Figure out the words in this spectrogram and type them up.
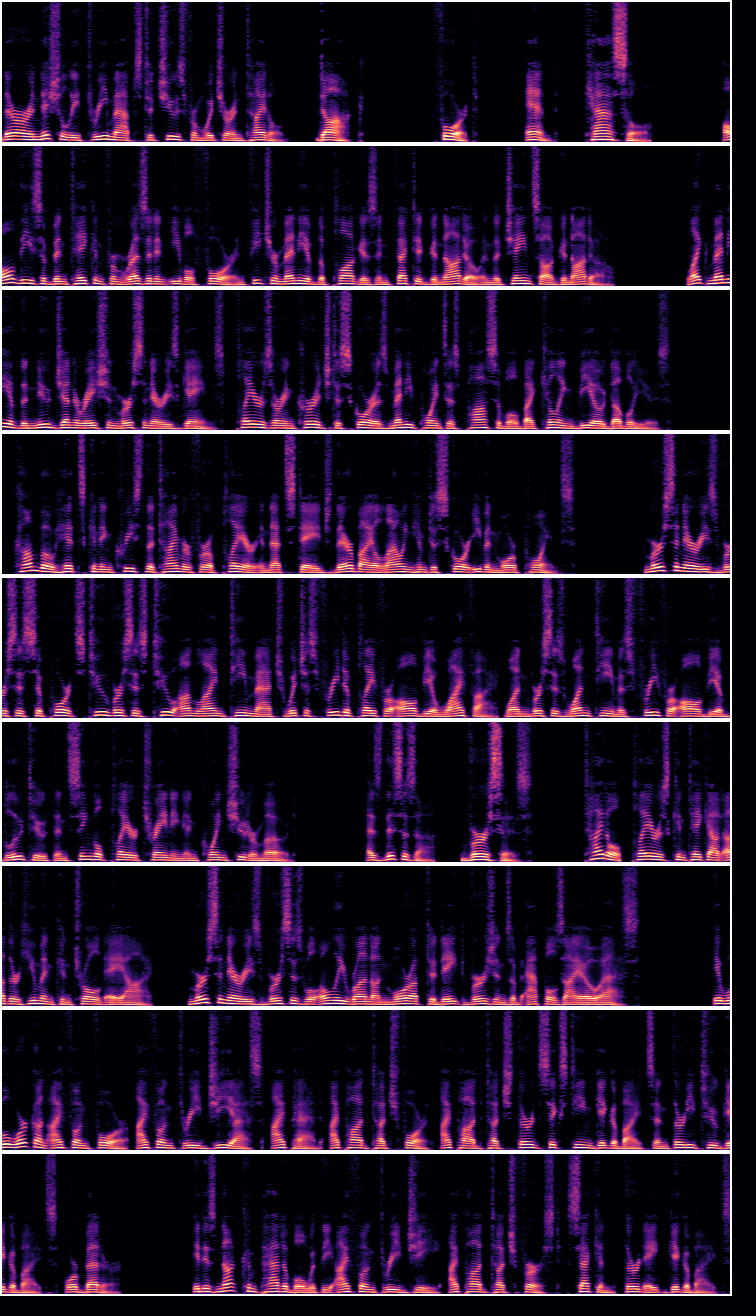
There are initially three maps to choose from which are entitled, "'Dock", "'Fort", and "'Castle". All these have been taken from Resident Evil 4 and feature many of the Plagas infected Ganado and the Chainsaw Ganado. Like many of the new generation Mercenaries games, players are encouraged to score as many points as possible by killing BOWs. Combo hits can increase the timer for a player in that stage thereby allowing him to score even more points. Mercenaries vs supports 2 vs 2 online team match which is free to play for all via Wi-Fi, 1 vs 1 team is free for all via Bluetooth and single-player training and coin shooter mode. As this is a «versus» title, players can take out other human-controlled AI. Mercenaries vs will only run on more up-to-date versions of Apple's iOS. It will work on iPhone 4, iPhone 3GS, iPad, iPod Touch 4th, iPod Touch 3rd 16 GB and 32 GB, or better. It is not compatible with the iPhone 3G, iPod Touch 1st, 2nd, 3rd 8 GB.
